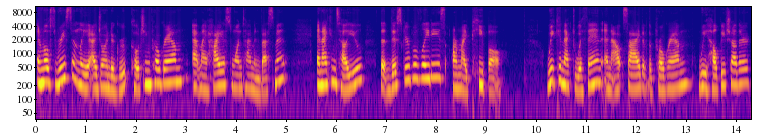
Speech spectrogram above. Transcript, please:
And most recently, I joined a group coaching program at my highest one time investment. And I can tell you that this group of ladies are my people. We connect within and outside of the program. We help each other,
